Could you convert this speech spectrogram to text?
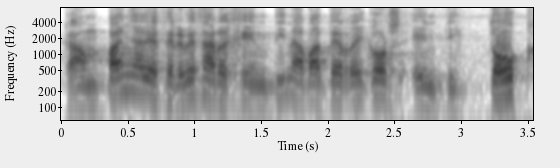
Campaña de cerveza argentina bate récords en TikTok.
